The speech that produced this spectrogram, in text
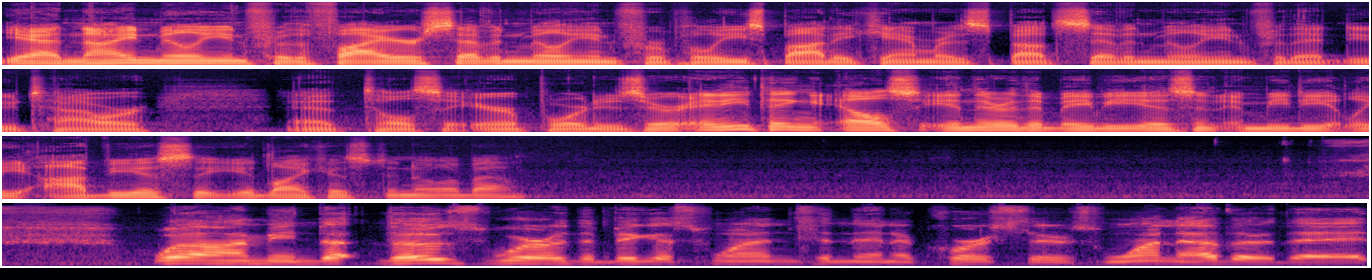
yeah, nine million for the fire, seven million for police body cameras, about seven million for that new tower at Tulsa Airport. Is there anything else in there that maybe isn't immediately obvious that you'd like us to know about? Well, I mean, th- those were the biggest ones, and then of course there's one other that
